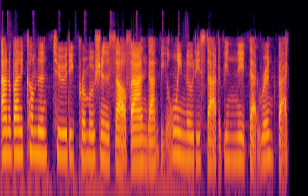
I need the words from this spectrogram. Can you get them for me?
and when it comes into the promotion itself and then we only notice that we need that rune back.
